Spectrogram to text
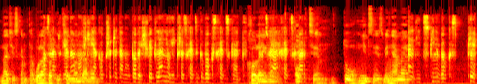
naciskam tabulator i przeglądamy jako przeczytaną po wyświetlaniu i przez Hexbox Hexcat. kolejne opcje. Tu nic nie zmieniamy. Edit Spinbox 5.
